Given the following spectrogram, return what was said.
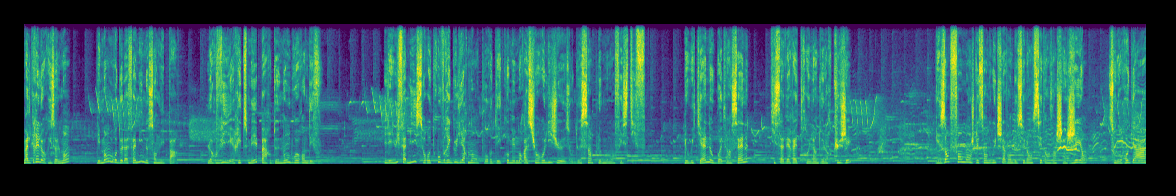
Malgré leur isolement, les membres de la famille ne s'ennuient pas. Leur vie est rythmée par de nombreux rendez-vous. Les huit familles se retrouvent régulièrement pour des commémorations religieuses ou de simples moments festifs. Le week-end au bois de Vincennes, qui s'avère être l'un de leurs QG, les enfants mangent des sandwichs avant de se lancer dans un chat géant sous le regard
